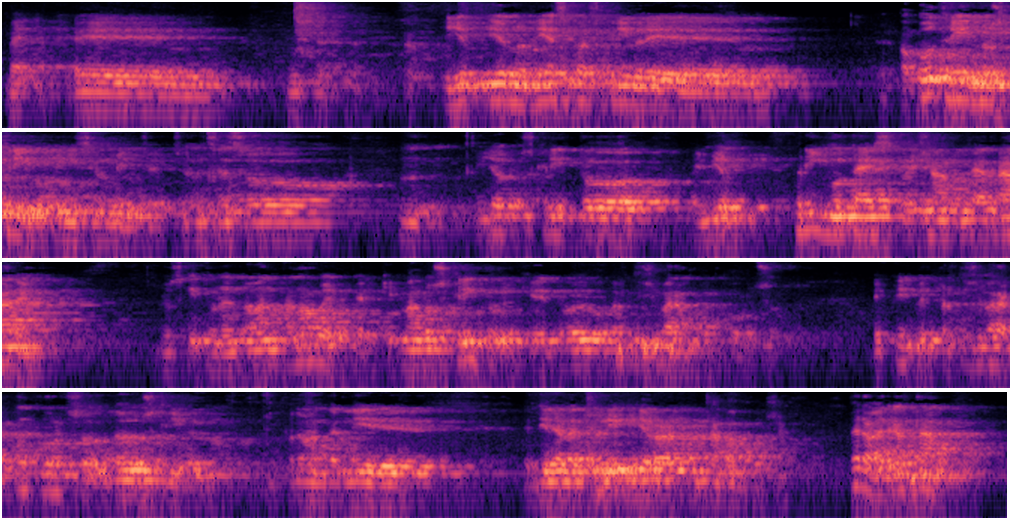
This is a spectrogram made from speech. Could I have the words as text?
Beh, eh, io, io, non riesco a scrivere, oltre che non scrivo inizialmente, cioè nel senso, io ho scritto il mio primo testo, diciamo, teatrale, l'ho scritto nel 99, perché, ma l'ho scritto perché dovevo partecipare a un concorso e quindi per partecipare al concorso dovevo scriverlo, non potevo andare lì e, e dire alla giuria che glielo raccontavo a voce. Però in realtà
